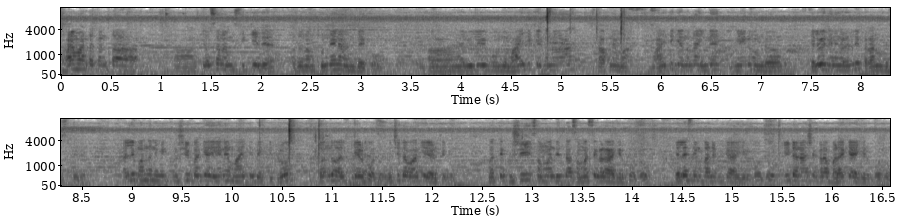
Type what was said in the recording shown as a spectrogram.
ಸಹಾಯ ಮಾಡ್ತಕ್ಕಂಥ ಕೆಲಸ ನಮ್ಗೆ ಸಿಕ್ಕಿದೆ. ಅದು ನಮ್ಮ ಪುಣ್ಯನೇ ಅನ್ಬೇಕು. ನಾವಿಲ್ಲಿ ಒಂದು ಮಾಹಿತಿ ಕೇಂದ್ರ ಸ್ಥಾಪನೆ ಮಾಹಿತಿ ಕೇಂದ್ರ ಇನ್ನೇ ಇನ್ನೇನು ಒಂದು ಕೆಲವೇ ದಿನಗಳಲ್ಲಿ ಪ್ರಾರಂಭಿಸ್ತೀವಿ. ಅಲ್ಲಿ ಬಂದು ನಿಮಗೆ ಕೃಷಿ ಬಗ್ಗೆ ಏನೇ ಮಾಹಿತಿ ಬೇಕಿದ್ರು ಬಂದು ಅಲ್ಲಿ ಕೇಳ್ಬೋದು, ಉಚಿತವಾಗಿ ಹೇಳ್ತೀವಿ. ಮತ್ತೆ ಕೃಷಿ ಸಂಬಂಧಿತ ಸಮಸ್ಯೆಗಳಾಗಿರ್ಬೋದು, ಎಲೆ ಸಿಂಪಡಣೆ ಆಗಿರ್ಬೋದು, ಕೀಟನಾಶಕಗಳ ಬಳಕೆ ಆಗಿರ್ಬೋದು,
